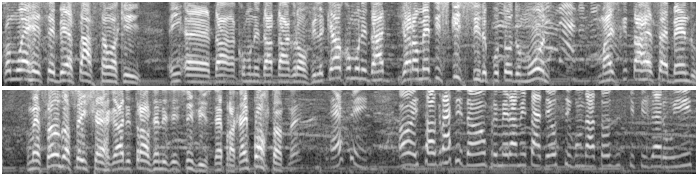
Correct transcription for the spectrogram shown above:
Como é receber essa ação aqui em, é, da comunidade da Agrovila, que é uma comunidade geralmente esquecida por todo mundo, mas que está recebendo, começando a ser enxergada e trazendo esse serviço, né? Para cá é importante, né? É sim. Oi, só gratidão, primeiramente a Deus, segundo a todos os que fizeram isso.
